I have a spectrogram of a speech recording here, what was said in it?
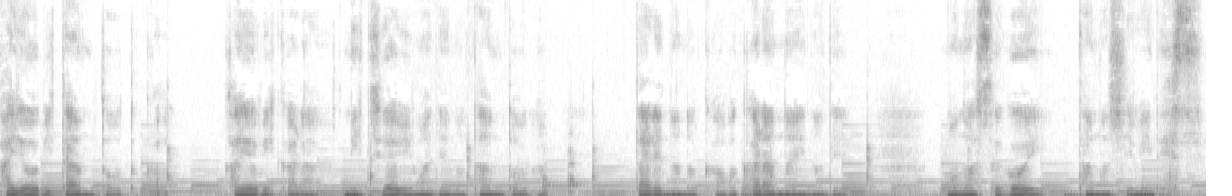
火曜日担当とか火曜日から日曜日までの担当が誰なのかわからないのでものすごい楽しみです。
